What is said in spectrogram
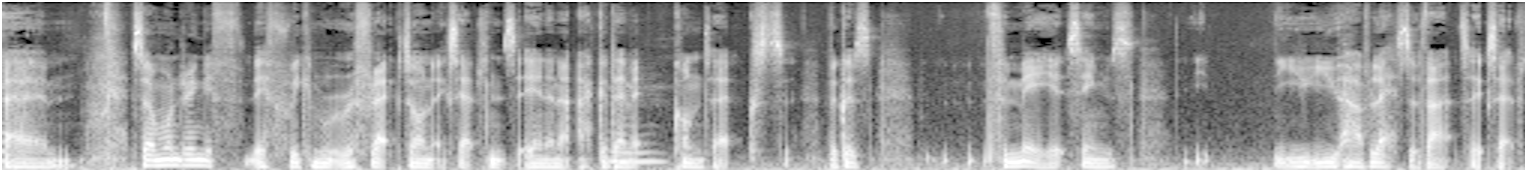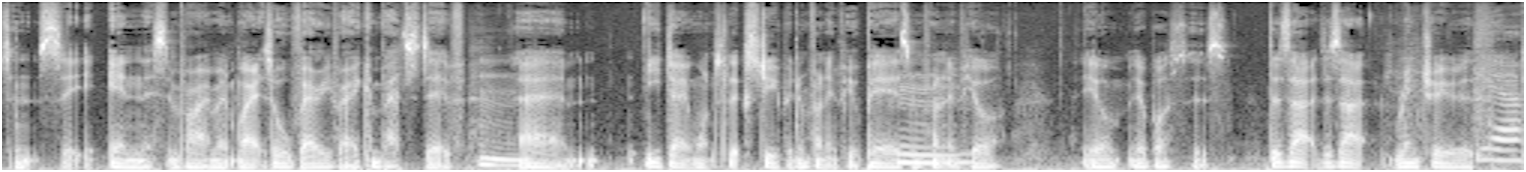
Um, so I'm wondering if if we can reflect on acceptance in an academic context, because for me it seems you you have less of that acceptance in this environment where it's all very very competitive. Um, you don't want to look stupid in front of your peers, in front of your your your bosses. Does that does that ring true? With, Yeah,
